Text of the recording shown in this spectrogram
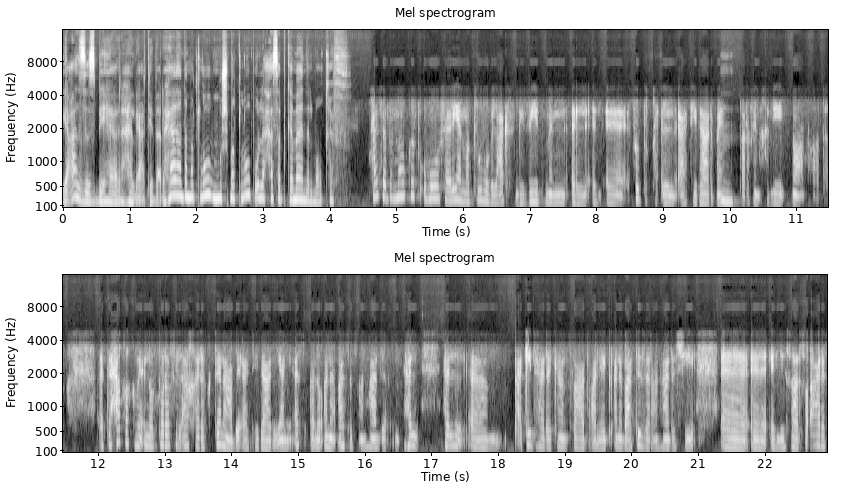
يعزز بها الاعتذار. هل هذا مطلوب؟ مش مطلوب؟ ولا حسب كمان الموقف؟ حسب الموقف وهو فعليا مطلوب وبالعكس بيزيد من آه، صدق الاعتذار بين الطرفين. بخليه نوع صادق. أتحقق من أنه الطرف الآخر اقتنع باعتذاري يعني أسأله أنا آسف عن هذا. هل هل أكيد هذا كان صعب عليك. أنا بعتذر عن هذا الشيء آه، آه، اللي صار. فأعرف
